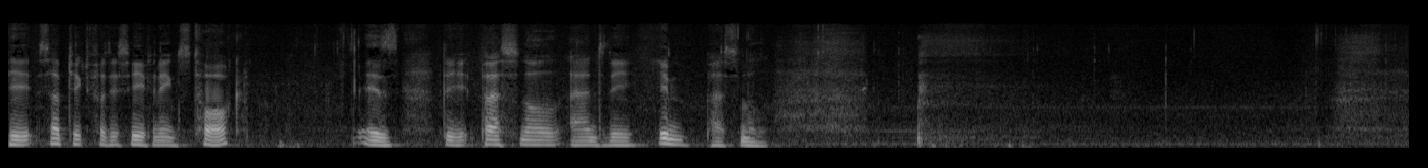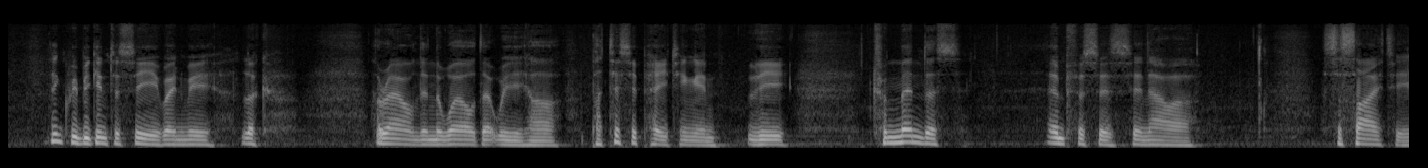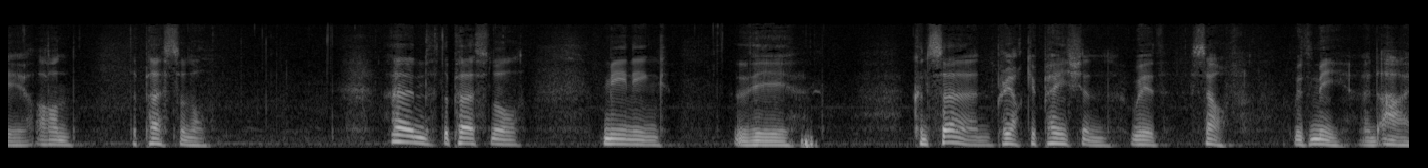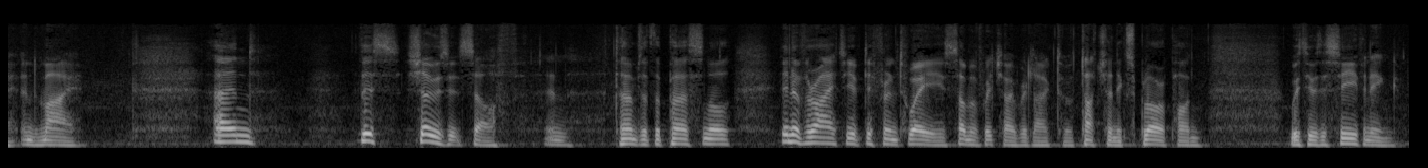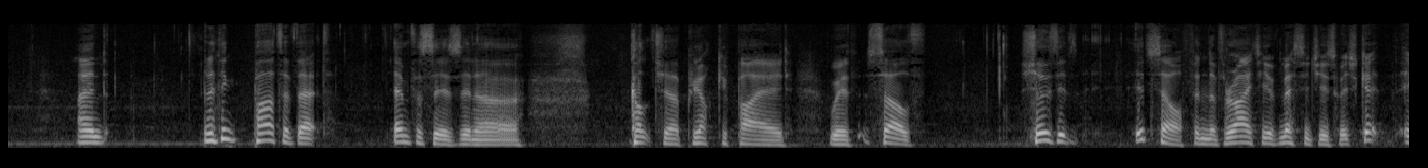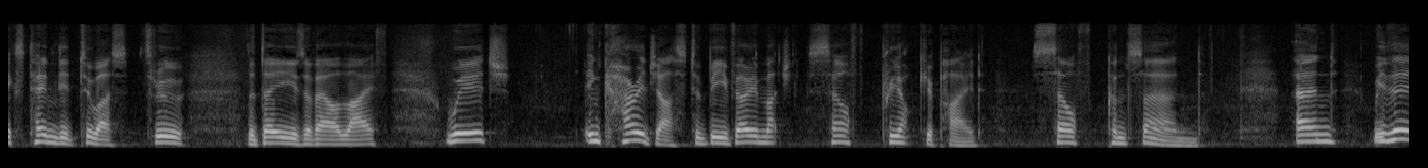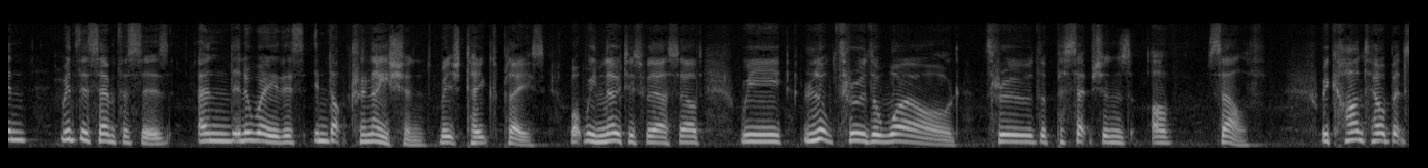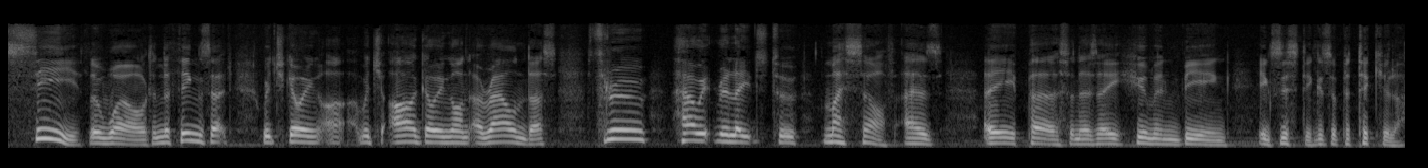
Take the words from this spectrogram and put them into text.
The subject for this evening's talk is the personal and the impersonal. I think we begin to see when we look around in the world that we are participating in the tremendous emphasis in our society on the personal. And the personal meaning the concern, preoccupation with self, with me and I and my. And this shows itself in terms of the personal in a variety of different ways, some of which I would like to touch and explore upon with you this evening. And, and I think part of that emphasis in a culture preoccupied with self shows it, itself in the variety of messages which get extended to us through the days of our life, which encourage us to be very much self preoccupied, self concerned. And we then, with this emphasis, and in a way, this indoctrination which takes place, what we notice with ourselves, we look through the world through the perceptions of self. We can't help but see the world and the things that which going uh, which are going on around us through how it relates to myself as a person, as a human being existing as a particular.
